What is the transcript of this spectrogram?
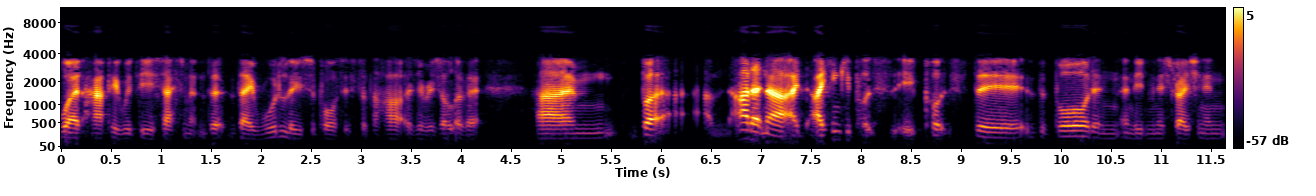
weren't happy with the assessment that they would lose supporters to the heart as a result of it. Um, but um, I don't know. I, I think it puts it puts the the board and, and the administration in,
